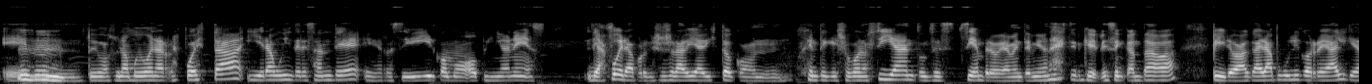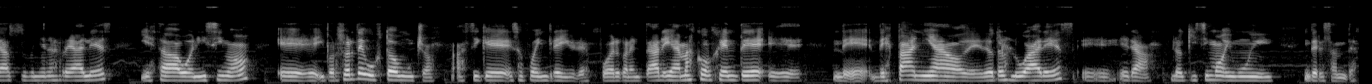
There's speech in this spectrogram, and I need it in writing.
Eh, tuvimos una muy buena respuesta y era muy interesante eh, recibir como opiniones de afuera, porque yo ya la había visto con gente que yo conocía, entonces siempre obviamente me iban a decir que les encantaba, pero acá era público real, que daba sus opiniones reales y estaba buenísimo. Eh, y por suerte gustó mucho, así que eso fue increíble, poder conectar y además con gente eh, de, España o de, otros lugares, era loquísimo y muy interesante.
